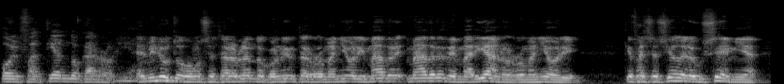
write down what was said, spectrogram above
olfateando carroña. En minutos vamos a estar hablando con Mirta Romagnoli, madre, madre de Mariano Romagnoli, que falleció de leucemia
